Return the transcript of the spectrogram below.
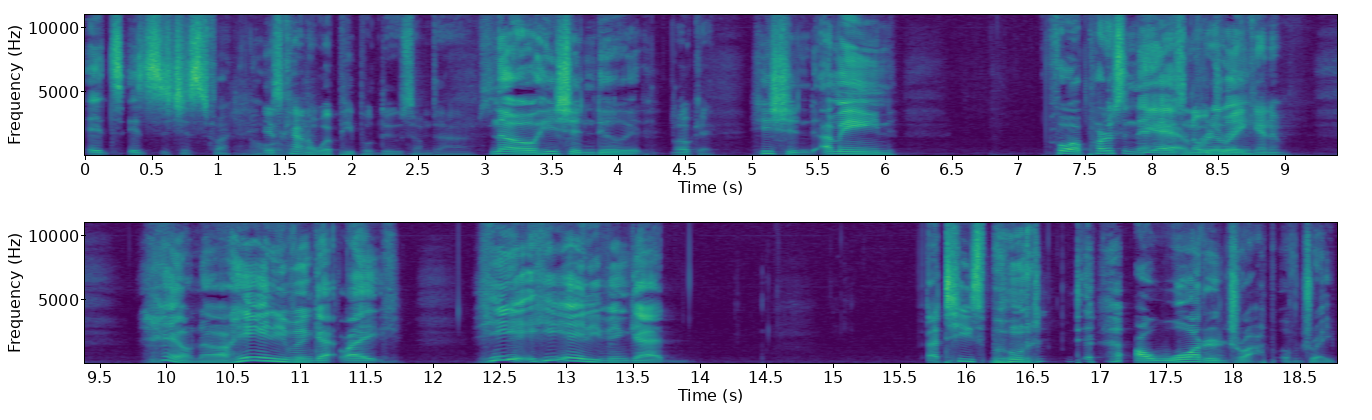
It's it's just fucking. Horrible. It's kind of what people do sometimes. no, he shouldn't do it. Okay, He shouldn't. I mean, for a person that he has no really, Drake in him. Hell no, he ain't even got like he he ain't even got a teaspoon, a water drop of Drake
